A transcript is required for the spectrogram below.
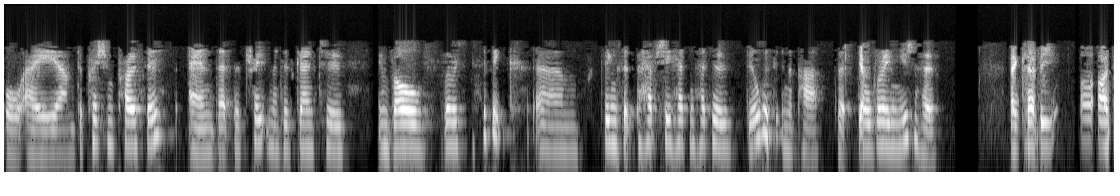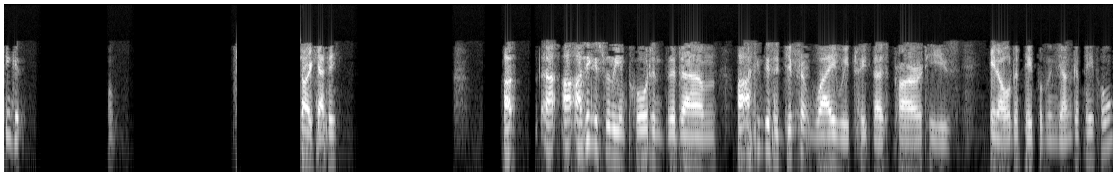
or a um, depression process, and that the treatment is going to involve very specific um, things that perhaps she hasn't had to deal with in the past that yep. all very new to her. And Kathy, I think it. Sorry, Kathy. Uh, I think it's really important that um, I think there's a different way we treat those priorities in older people than younger people.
